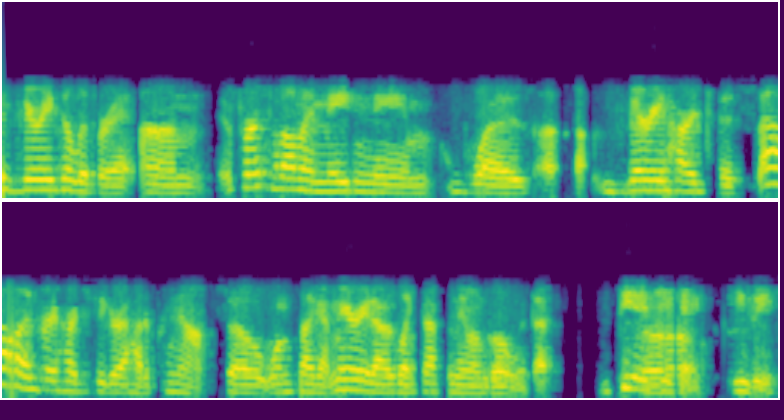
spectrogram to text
is very deliberate. Um, first of all, my maiden name was uh, very hard to spell and very hard to figure out how to pronounce. So once I got married, I was like, that's the name I'm going with. That P A C K, easy.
